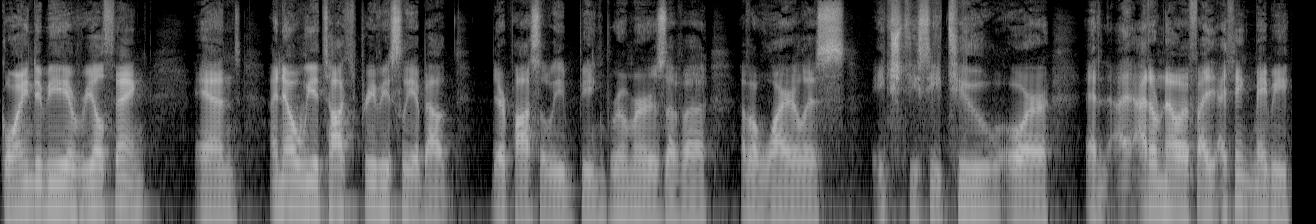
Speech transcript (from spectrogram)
going to be a real thing. And I know we had talked previously about there possibly being rumors of a of a wireless HTC two or and I, I don't know if I, I think maybe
